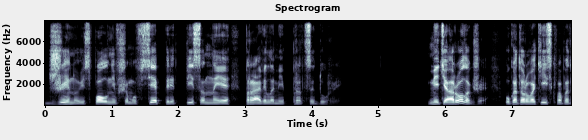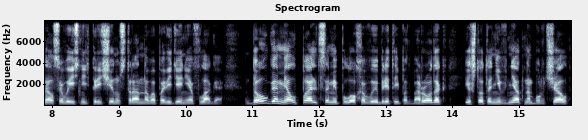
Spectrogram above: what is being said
Джину, исполнившему все предписанные правилами процедуры. Метеоролог же, у которого Кийск попытался выяснить причину странного поведения флага, долго мял пальцами плохо выбритый подбородок и что-то невнятно бурчал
